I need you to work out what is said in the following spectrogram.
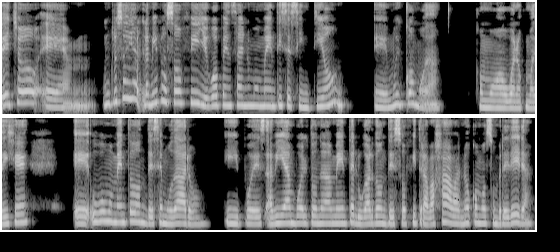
de hecho, eh, incluso la misma Sophie llegó a pensar en un momento y se sintió eh, muy cómoda. Como, bueno, como dije, eh, hubo un momento donde se mudaron y pues habían vuelto nuevamente al lugar donde Sophie trabajaba, ¿no? Como sombrerera.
